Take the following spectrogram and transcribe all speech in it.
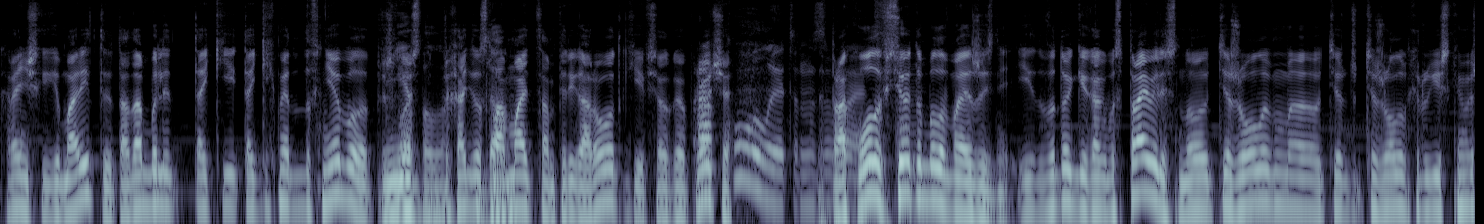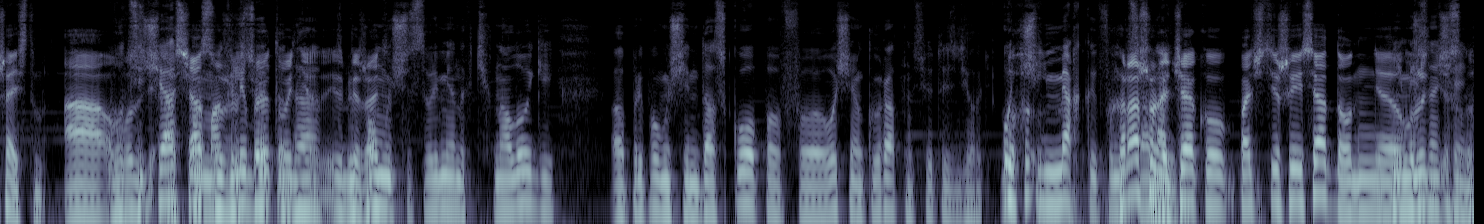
хронический геморрит, и тогда были такие, таких методов не было. Пришлось, было, приходилось да. ломать там перегородки и все такое прочее. Проколы это называется. Проколы, все это было в моей жизни. И в итоге как бы справились, но тяжелым, э, тя- тяжелым хирургическим вмешательством. А Вот вот сейчас, а сейчас мы могли уже бы это, этого да, не при избежать. помощи современных технологий, при помощи эндоскопов, э, очень аккуратно все это сделать. Ну, очень мягко и Хорошо, функционально. ли человеку почти 60, он э, Не имеет уже значения.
